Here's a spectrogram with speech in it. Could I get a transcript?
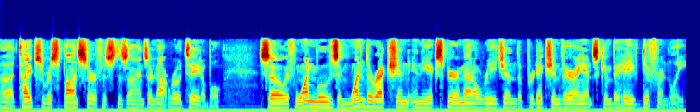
uh, types of response surface designs are not rotatable. So if one moves in one direction in the experimental region, the prediction variance can behave differently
